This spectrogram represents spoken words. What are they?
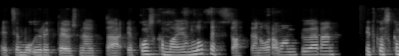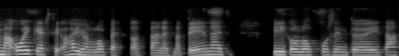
että se mun yrittäjyys näyttää, ja koska mä aion lopettaa tämän oravan pyörän, että koska mä oikeasti aion lopettaa tämän, että mä teen näitä viikonloppuisin töitä,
